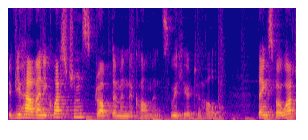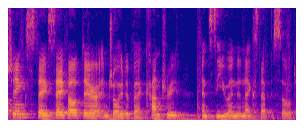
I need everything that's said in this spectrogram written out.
If you have any questions, drop them in the comments. We're here to help. Thanks for watching, stay safe out there, enjoy the backcountry, and see you in the next episode.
